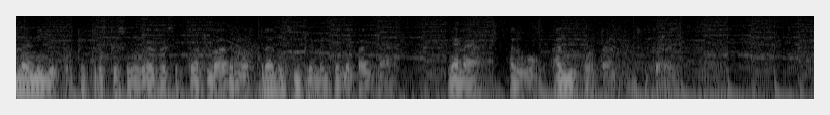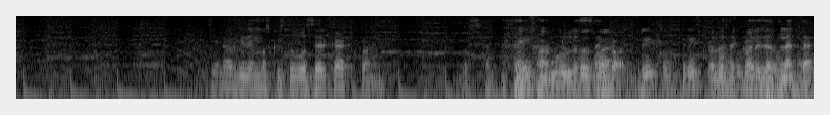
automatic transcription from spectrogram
un anillo, porque creo que es un gran receptor, lo ha demostrado. Simplemente le falta ganar algo, algo importante en su carrera. Sí, no olvidemos que estuvo cerca con los, Tres con los puntos, ma- saco- tres- con tres con los puntos halcones de Atlanta.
